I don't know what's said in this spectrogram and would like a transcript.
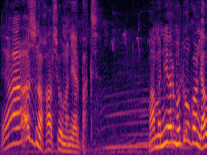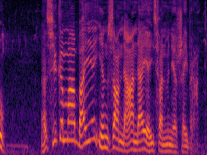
Ja, is nogal so meneer Baks. Maar meneer moet ook onthou. As seker maar baie eensaam daar in daai huis van meneer Sybrand.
